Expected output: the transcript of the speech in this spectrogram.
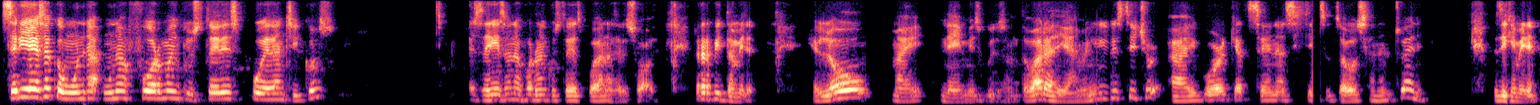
¿Sería esa como una, una forma en que ustedes puedan, chicos? Sería esa una forma en que ustedes puedan hacer su audio. Repito, miren. Hello, my name is Wilson Tobar. I am an English teacher. I work at Sena since 2020. Les dije, miren,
